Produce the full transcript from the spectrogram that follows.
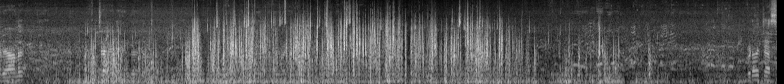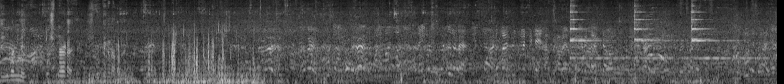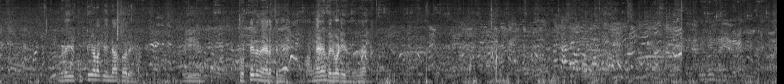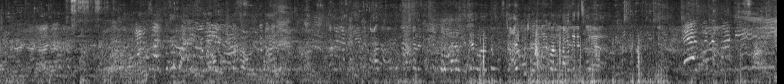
ഒരാൾ ചെറിയ ഇത് വെച്ച സീവല്ലി പുഷ്പയുടെ ഷൂട്ടിംഗ് നടന്നത്. ഇവിടെ ഈ കുട്ടികളൊക്കെ ഇല്ലാത്തവരെ ഈ തൊട്ടിൽ നേരത്തില്ല? അങ്ങനെയും പരിപാടിയുണ്ട് വേണ്ട.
